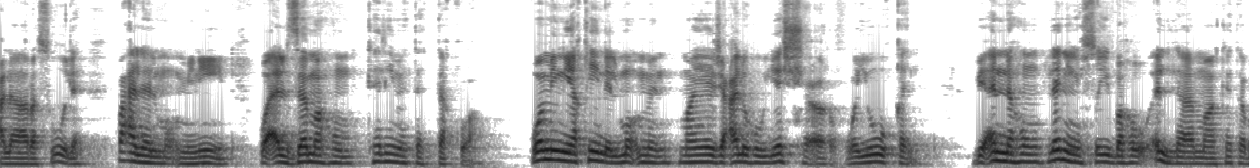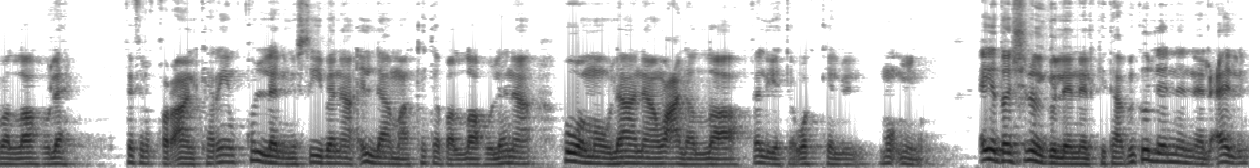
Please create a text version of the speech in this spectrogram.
على رسوله وعلى المؤمنين وألزمهم كلمة التقوى. ومن يقين المؤمن ما يجعله يشعر ويوقن بأنه لن يصيبه إلا ما كتب الله له. ففي القرآن الكريم قل لن يصيبنا إلا ما كتب الله لنا هو مولانا وعلى الله فليتوكل المؤمنون. أيضا شنو يقول لنا الكتاب؟ يقول لنا أن العلم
